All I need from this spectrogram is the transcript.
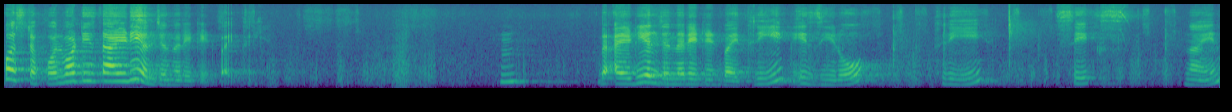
First of all, what is the ideal generated by 3? Hmm? the ideal generated by 3 is 0, 3, 6, 9.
